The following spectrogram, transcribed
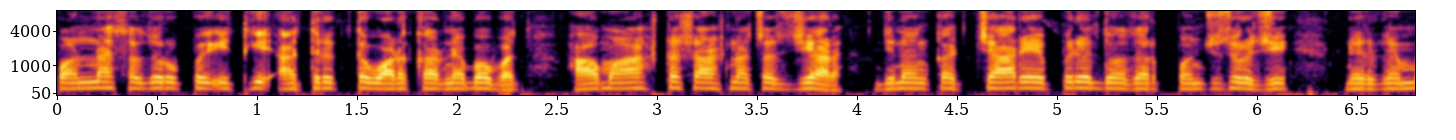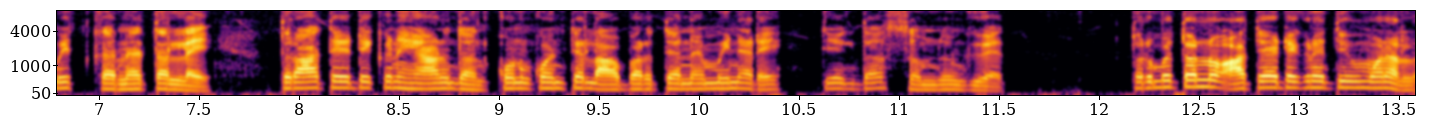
पन्नास हजार रुपये इतकी अतिरिक्त वाढ करण्याबाबत हा महाराष्ट्र शासनाचा जी आर दिनांक चार एप्रिल दोन हजार पंचवीस रोजी निर्गमित करण्यात आला आहे तर आता या ठिकाणी हे अनुदान कोणकोणत्या लाभार्थ्यांना मिळणार आहे ते एकदा समजून घेऊयात. तर मित्रांनो आता या ठिकाणी तुम्ही म्हणाल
